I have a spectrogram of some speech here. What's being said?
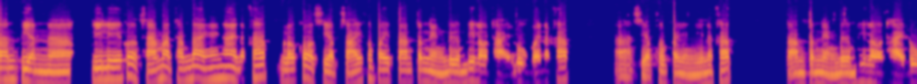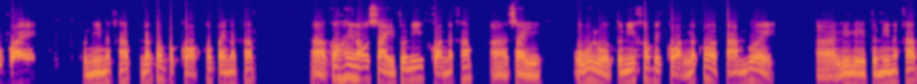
การเปลี่ยนรีเลย์ก็สามารถทำได้ง่าย ๆนะครับเราก็เสียบสายเข้าไปตามตำแหน่งเดิมที่เราถ่ายรูปไว้นะครับอ่าเสียบเข้าไปอย่างนี้นะครับ ตามตำแหน่งเดิมที่เราถ่ายรูปไว้ตัวนี้นะครับ แล้วก็ประกอบเข้าไปนะครับอ่าก็ให้เราใส่ตัวนี้ก่อนนะครับอ่าใส่โอเวอร์โหลดตัวนี้เข้าไปก่อนแล้วก็ตามด้วยอ่ารีเลย์ตัวนี้นะครับ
